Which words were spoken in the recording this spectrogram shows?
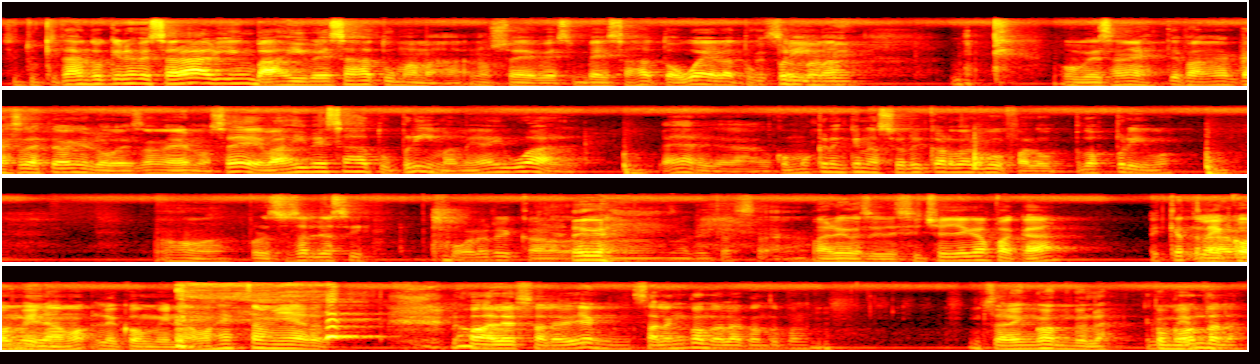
si tú tanto quieres besar a alguien, vas y besas a tu mamá, no sé, bes- besas a tu abuela, a tu Bésame a prima. mí. O besan a este, van a casa de Esteban y lo besan a él, no sé, vas y besas a tu prima, me da igual. Verga, ¿cómo creen que nació Ricardo el Búfalo? Dos primos. No, por eso salió así. Pobre Ricardo. Sea. Marico, si el Sicho llega para acá, Hay que le combinamos, le combinamos esta mierda. No, vale, sale bien. Salen góndola con tu pan. Salen góndola. Con góndola.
